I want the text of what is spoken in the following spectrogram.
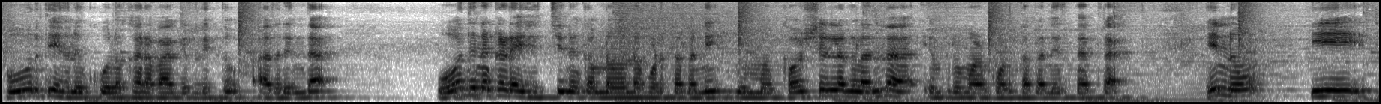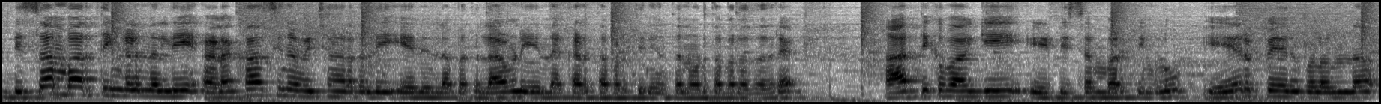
ಪೂರ್ತಿ ಅನುಕೂಲಕರವಾಗಿರಲಿತ್ತು. ಅದರಿಂದ ಓದಿನ ಕಡೆ ಹೆಚ್ಚಿನ ಗಮನವನ್ನು ಕೊಡ್ತಾ ಬನ್ನಿ. ನಿಮ್ಮ ಕೌಶಲ್ಯಗಳನ್ನು ಇಂಪ್ರೂವ್ ಮಾಡ್ಕೊಳ್ತಾ ಬನ್ನಿ ಸ್ನೇಹಿತರೆ. ಇನ್ನು ಈ ಡಿಸೆಂಬರ್ ತಿಂಗಳಿನಲ್ಲಿ ಹಣಕಾಸಿನ ವಿಚಾರದಲ್ಲಿ ಏನೆಲ್ಲ, ಬದಲಾವಣೆಯನ್ನು ಕಾಣ್ತಾ ಬರ್ತೀನಿ ಅಂತ ನೋಡ್ತಾ ಬರೋದಾದರೆ, ಆರ್ಥಿಕವಾಗಿ ಈ ಡಿಸೆಂಬರ್ ತಿಂಗಳು ಏರುಪೇರುಗಳನ್ನು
